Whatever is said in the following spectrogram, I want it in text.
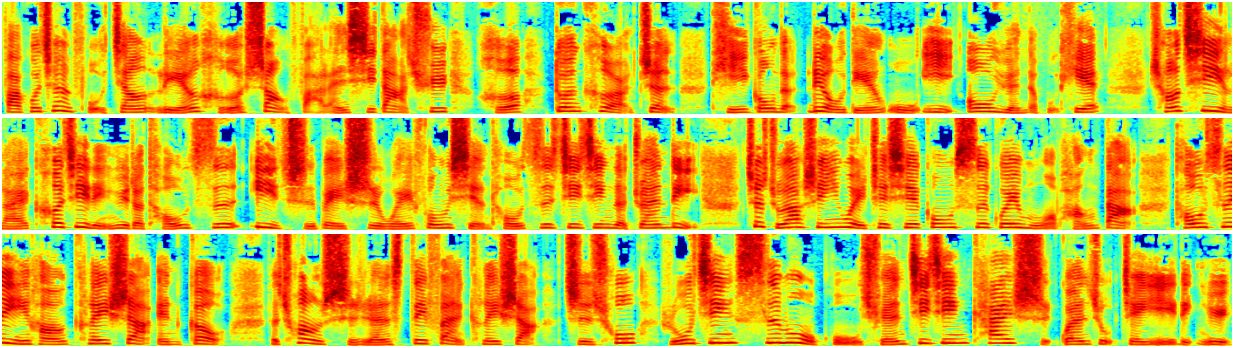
法国政府将联合上法兰西大区和敦刻尔镇提供的六点五亿欧元的补贴。长期以来，科技领域的投资一直被视为风险投资基金的专利。这主要是因为这些公司规模庞大。投资银行 Clecha and Go 的创始人 Stephen Clecha 指出，如今私募股权基金开始关注这一领域，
